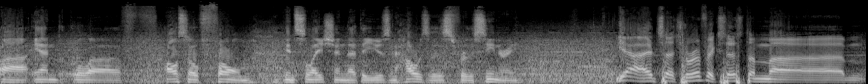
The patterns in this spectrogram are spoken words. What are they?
uh, and uh, also foam insulation that they use in houses for the scenery. Yeah, it's a terrific system. Um,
